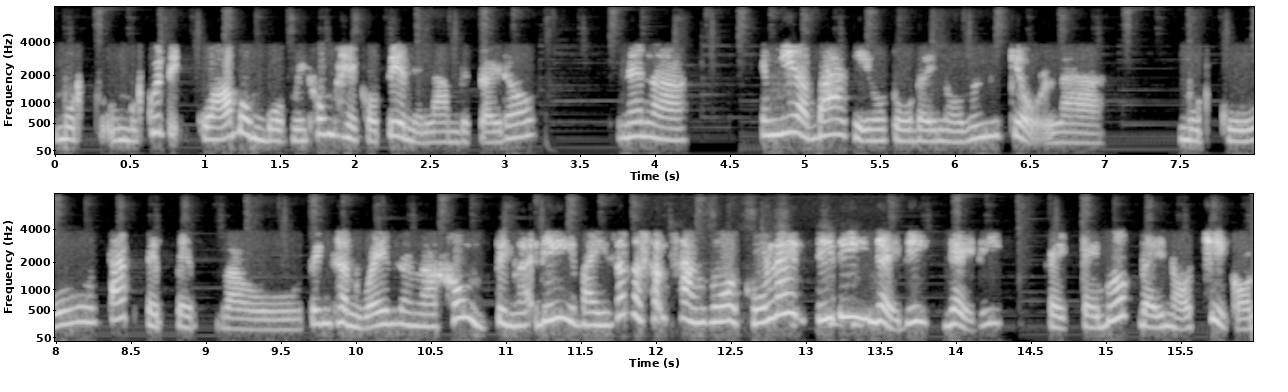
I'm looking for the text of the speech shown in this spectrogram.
một một quyết định quá bồng bột mình không hề có tiền để làm việc đấy đâu. Nên là em nghĩ là ba cái yếu tố đấy nó giống như kiểu là một cú tát tẹp tẹp vào tinh thần của em rằng là không tỉnh lại đi mày rất là sẵn sàng rồi cố lên đi đi nhảy đi nhảy đi. Cái cái bước đấy nó chỉ có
